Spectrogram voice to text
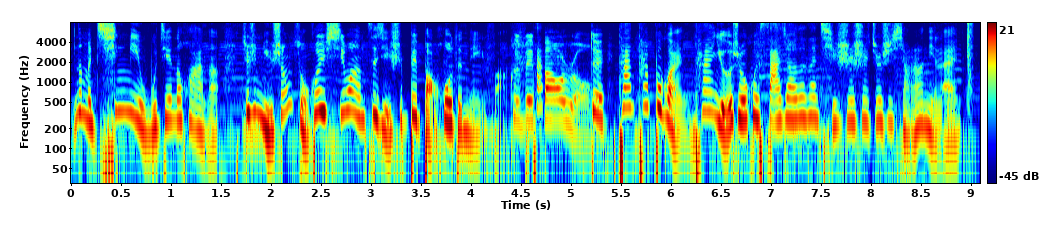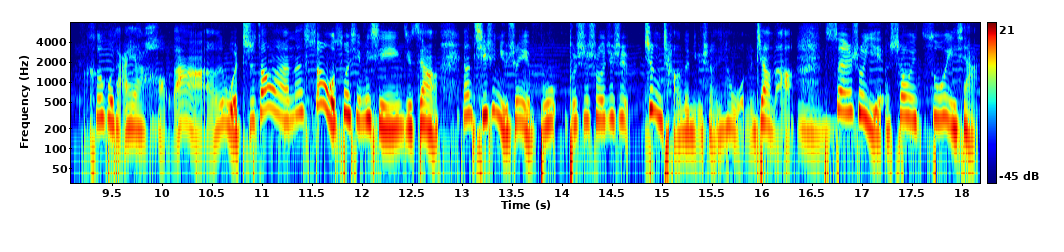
那么亲密无间的话呢，就是女生总会希望自己是被保护的那一方，会被包容。对他，他不管他有的时候会撒娇，但他其实是就是想让你来。呵护他，哎呀，好啦，我知道了，那算我错行不行？就这样。然后其实女生也不不是说就是正常的女生，像我们这样的啊，虽然说也稍微作一下，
